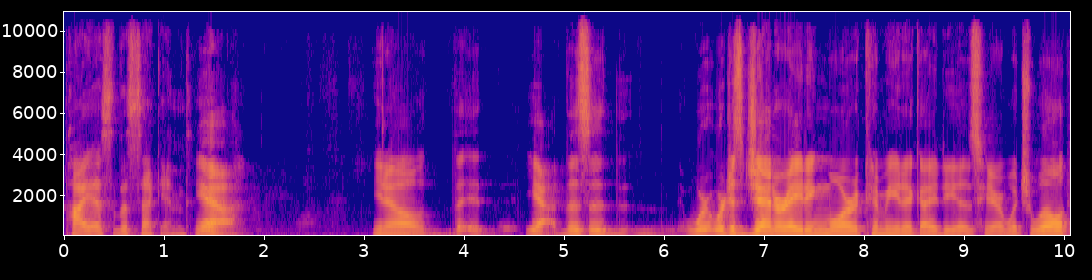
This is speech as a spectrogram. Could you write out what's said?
Pius II. Yeah. You know, th- it, yeah, this is we're we're just generating more comedic ideas here, which will,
